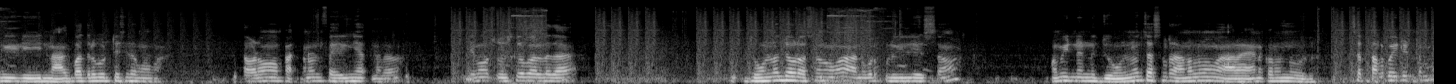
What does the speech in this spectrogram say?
వీడి నాకు బద్దలు కొట్టేసాడు మామ అవడం పక్కన ఫైరింగ్ చేస్తున్నారు. ఏమో చూసుకోగలదా జోన్లోంచి ఎవడు వస్తాను మామ ఆయన కూడా ఫుల్ గిల్ చేస్తాం మమ్మీ నన్ను జోన్లోంచి అసలు రానలు మామ ఆయనకరం వాడు ఉన్నవాడు సార్ తల బయట పెట్టాము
